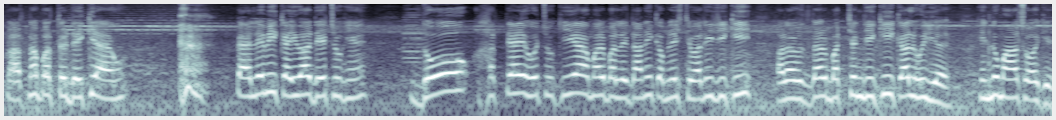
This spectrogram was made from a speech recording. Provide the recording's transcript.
प्रार्थना पत्र दे के आया हूँ। पहले भी कई बार दे चुके हैं। दो हत्याएँ हो चुकी है अमर बलिदानी कमलेश तिवारी जी की और उधर बच्चन जी की कल हुई है, हिंदू महासभा के।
